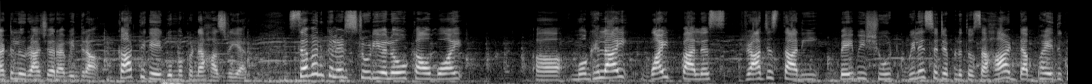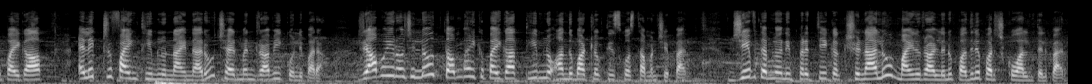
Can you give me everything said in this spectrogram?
నటులు రాజా రవీంద్ర కార్తికేయ గుమ్మకొండ హాజరయ్యారు. సెవెన్ కలర్స్ స్టూడియోలో cowboy Mughlai white palace Rajasthani baby shoot village సెటప్లతో సహా డెబ్బై ఐదుకు పైగా ఎలక్ట్రిఫైయింగ్ థీమ్లున్నాయన్నారు చైర్మన్ రవి కొల్లిపర. రాబోయే రోజుల్లో తొంభైకి పైగా థీమ్లు అందుబాటులోకి తీసుకొస్తామని చెప్పారు. జీవితంలోని ప్రత్యేక క్షణాలు మైలురాళ్ళను పదిలపరుచుకోవాలని తెలిపారు.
